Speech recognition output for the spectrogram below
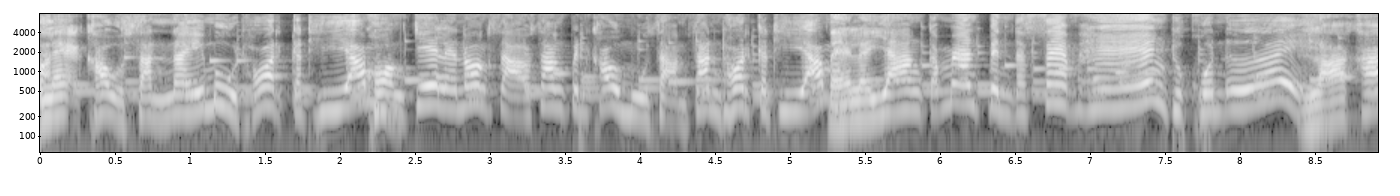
ดและข้าวสันในหมูทอดกระเทียม ของเจ้และน้องสาวสั่งเป็นข้าวหมูสามสั้นทอดกระเทียม แต่ละอย่างก็แม่นเป็นแต่แซ่บแห้งทุกคนเอ้ยราคา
